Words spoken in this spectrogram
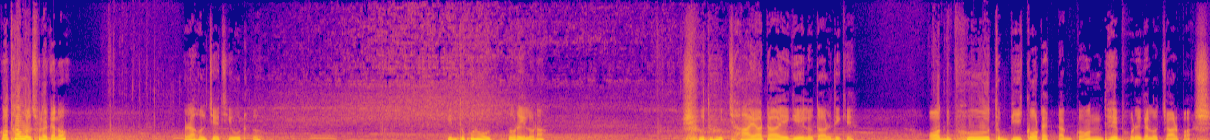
কথা বলছো না কেন? রাহুল চেঁচিয়ে উঠল। কিন্তু কোনো উত্তর এলো না। শুধু ছায়াটা এগিয়ে এলো তার দিকে। অদ্ভুত বিকট একটা গন্ধে ভরে গেল চারপাশ।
